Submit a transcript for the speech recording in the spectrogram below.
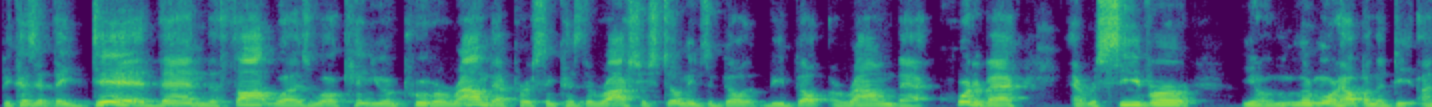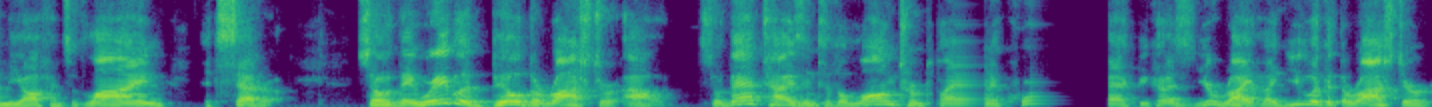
because if they did, then the thought was, well, can you improve around that person? Because the roster still needs to build, be built around that quarterback at receiver, you know, a little more help on the on the offensive line, etc. So they were able to build the roster out. So that ties into the long-term plan at quarterback because you're right. Like you look at the roster,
